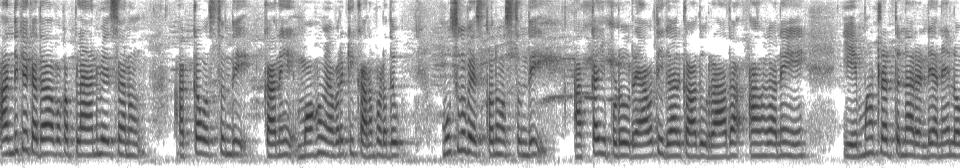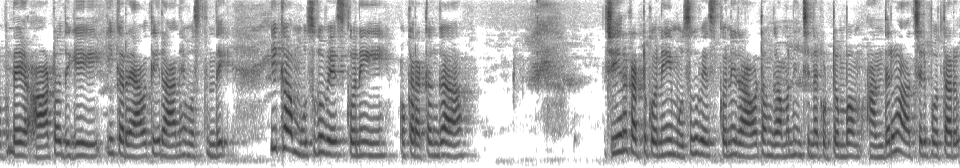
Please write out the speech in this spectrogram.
అందుకే కదా ఒక ప్లాన్ వేశాను. అక్క వస్తుంది కానీ మొహం ఎవరికి కనపడదు. ముసుగు వేసుకొని వస్తుంది. అక్క ఇప్పుడు రేవతి గారు కాదు రాధ అనగానే ఏం మాట్లాడుతున్నారండి అనే లోపలే ఆటో దిగి ఇక రేవతి రానే వస్తుంది. ఇక ముసుగు వేసుకొని ఒక రకంగా చీర కట్టుకొని ముసుగు వేసుకొని రావటం గమనించిన కుటుంబం అందరూ ఆశ్చర్యపోతారు.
